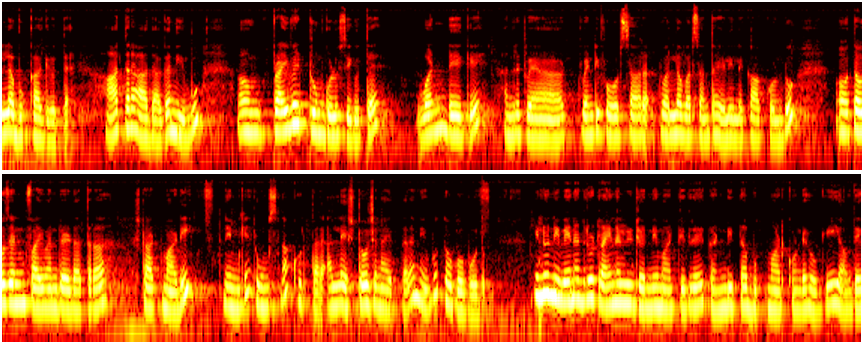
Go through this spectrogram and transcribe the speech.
ಎಲ್ಲ ಬುಕ್ ಆಗಿರುತ್ತೆ. ಆ ಥರ ಆದಾಗ ನೀವು ಪ್ರೈವೇಟ್ ರೂಮ್ಗಳು ಸಿಗುತ್ತೆ. ಒನ್ ಡೇಗೆ ಅಂದರೆ ಟ್ವೆ, twenty fours hour twelve hours ಅಂತ ಹೇಳಿ ಲೆಕ್ಕ ಹಾಕ್ಕೊಂಡು ತೌಸಂಡ್ ಫೈವ್ ಹಂಡ್ರೆಡ್ ಆ ಥರ ಸ್ಟಾರ್ಟ್ ಮಾಡಿ ನಿಮಗೆ ರೂಮ್ಸ್ನ ಕೊಡ್ತಾರೆ. ಅಲ್ಲೇ ಎಷ್ಟೋ ಜನ ಇರ್ತಾರೆ, ನೀವು ತೊಗೋಬೋದು. ಇನ್ನು ನೀವೇನಾದರೂ ಟ್ರೈನಲ್ಲಿ ಜರ್ನಿ ಮಾಡ್ತಿದ್ರೆ ಖಂಡಿತ ಬುಕ್ ಮಾಡಿಕೊಂಡೇ ಹೋಗಿ, ಯಾವುದೇ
